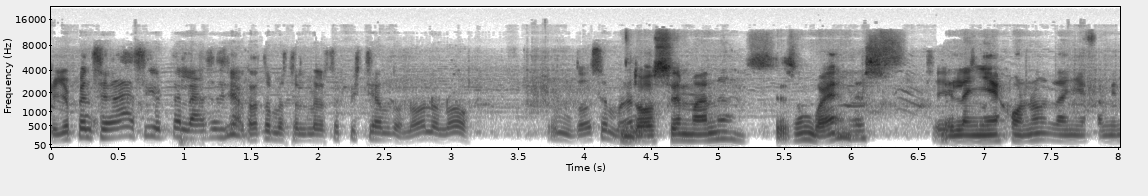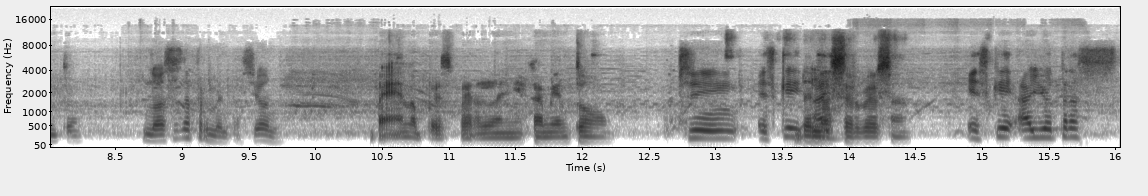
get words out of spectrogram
Que yo pensé, ah, sí, ahorita la haces y al rato me, estoy, me lo estoy pisteando. No, no, no. En dos semanas. Dos semanas, es un buen, es el añejo, ¿no? El añejamiento. No, esa es la fermentación. Bueno, pues, pero el añejamiento. Sí, es que. De la cerveza. Es que hay otras,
